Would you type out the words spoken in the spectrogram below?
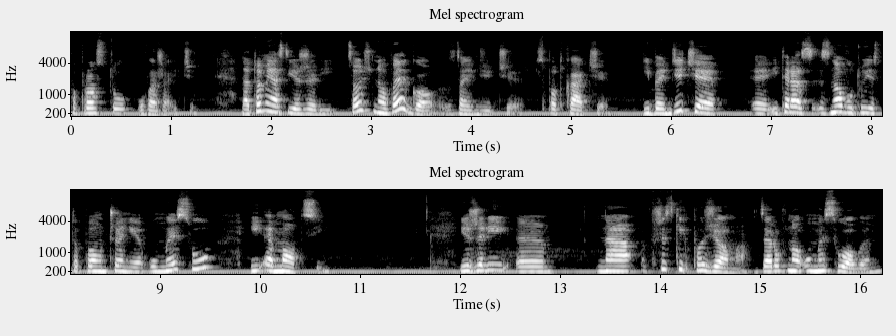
po prostu uważajcie. Natomiast jeżeli coś nowego znajdziecie, spotkacie i będziecie, e, i teraz znowu tu jest to połączenie umysłu i emocji. Jeżeli e, na wszystkich poziomach, zarówno umysłowym,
